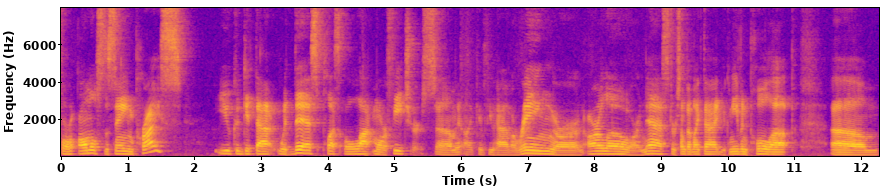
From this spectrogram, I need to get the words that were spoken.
for almost the same price, you could get that with this plus a lot more features. Um, like if you have a ring or an Arlo or a Nest or something like that, you can even pull up um,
